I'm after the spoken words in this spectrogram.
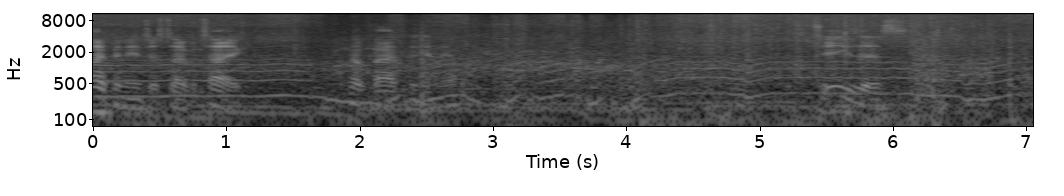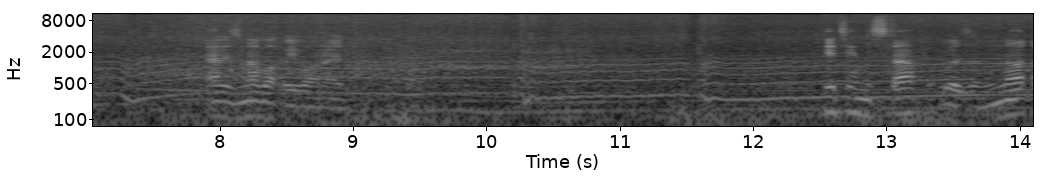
was hoping he'd just overtake. Not bad for him. Jesus. That is not what we wanted. Hitting stuff was not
